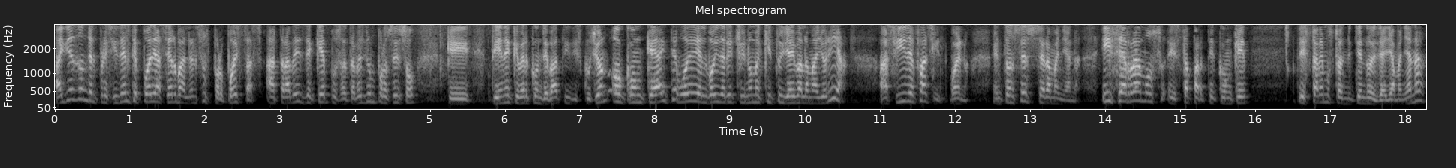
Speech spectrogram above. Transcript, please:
Ahí es donde el presidente puede hacer valer sus propuestas. ¿A través de qué? Pues a través de un proceso que tiene que ver con debate y discusión o con que ahí te voy, el voy derecho y no me quito y ya iba la mayoría. Así de fácil. Bueno, entonces será mañana. Y cerramos esta parte con que Estaremos transmitiendo desde allá mañana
